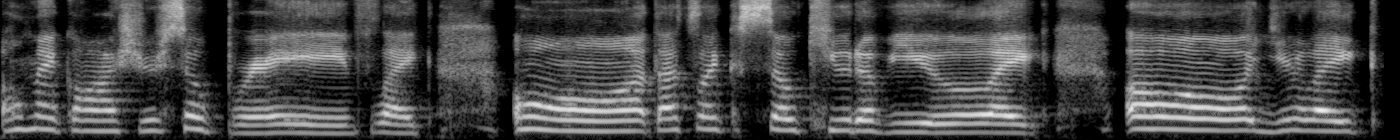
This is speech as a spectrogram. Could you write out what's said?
oh my gosh, you're so brave. Like, oh, that's like so cute of you. Like, oh, you're like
